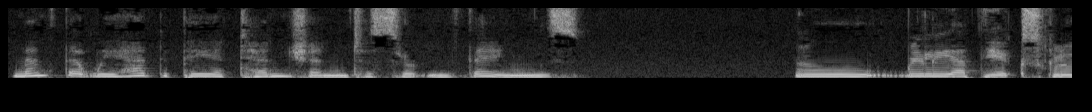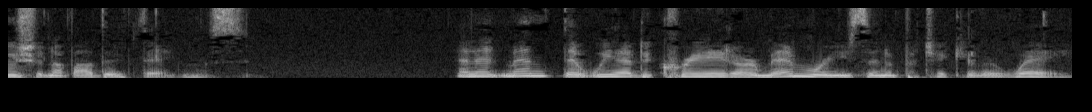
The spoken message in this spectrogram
meant that we had to pay attention to certain things, mm, really at the exclusion of other things. And it meant that we had to create our memories in a particular way.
